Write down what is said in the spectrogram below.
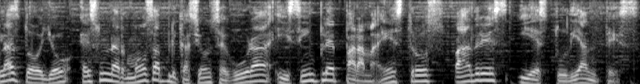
ClassDojo es una hermosa aplicación segura y simple para maestros, padres y estudiantes.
